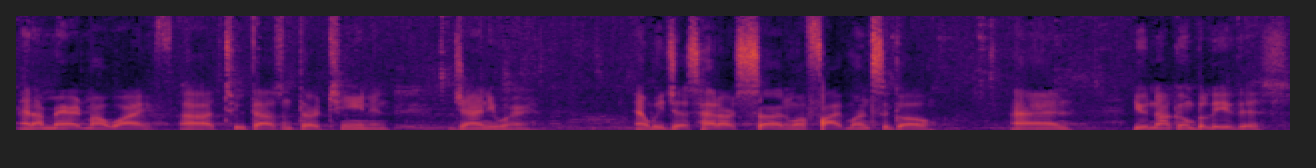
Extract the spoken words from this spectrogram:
and I married my wife uh, 2013 in January, and we just had our son well five months ago, and you're not gonna believe this.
